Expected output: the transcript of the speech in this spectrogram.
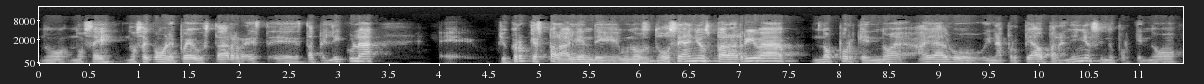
no, no sé, no sé cómo le puede gustar este, esta película. Eh, yo creo que es para alguien de unos 12 años para arriba, no porque no hay algo inapropiado para niños, sino porque no,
